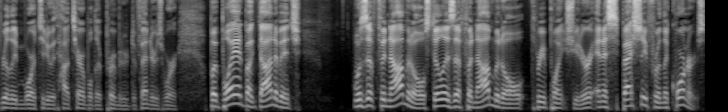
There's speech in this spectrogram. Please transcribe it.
really more to do with how terrible their perimeter defenders were. But Boyan Bogdanovich was a phenomenal, still is a phenomenal three point shooter, and especially from the corners.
